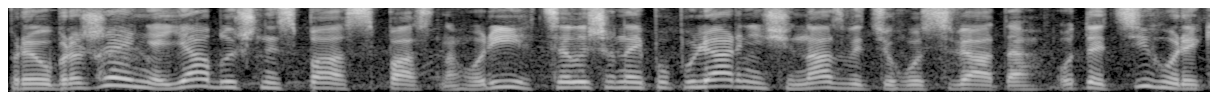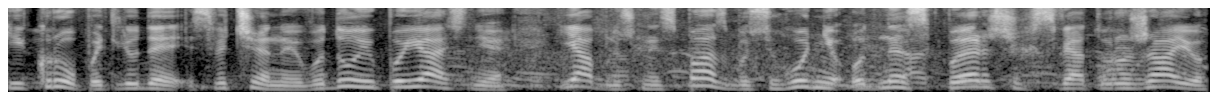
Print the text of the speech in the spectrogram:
Преображення, яблучний спас, спас на горі це лише найпопулярніші назви цього свята. Отець Ігор, який кропить людей свяченою водою, пояснює, яблучний спас, бо сьогодні одне з перших свят урожаю.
